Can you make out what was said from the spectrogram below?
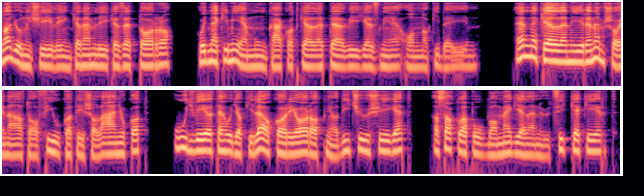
nagyon is élénken emlékezett arra, hogy neki milyen munkákat kellett elvégeznie annak idején. Ennek ellenére nem sajnálta a fiúkat és a lányokat, úgy vélte, hogy aki le akarja aratni a dicsőséget, a szaklapokban megjelenő cikkekért,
